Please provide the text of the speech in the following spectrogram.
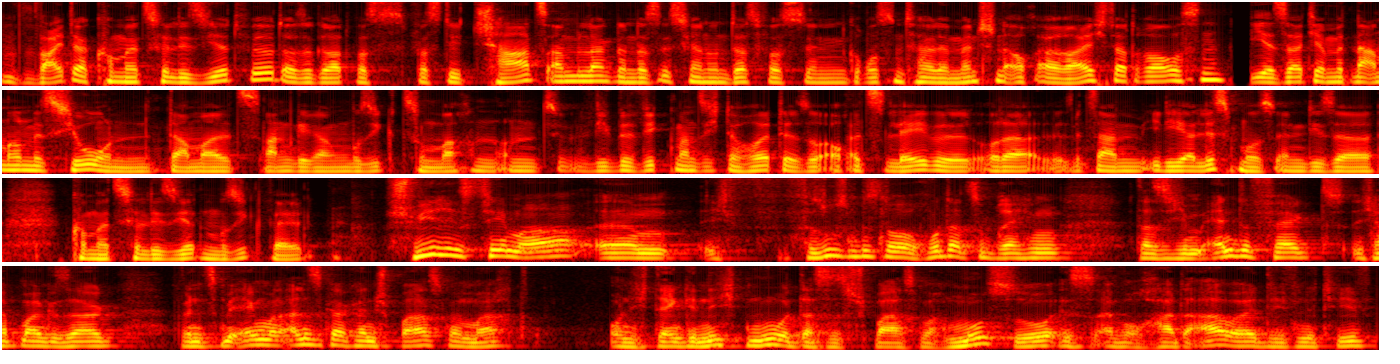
weiter kommerzialisiert wird. Also gerade was, was die Charts anbelangt. Und das ist ja nun das, was den großen Teil der Menschen auch erreicht da draußen. Ihr seid ja mit einer anderen Mission damals angegangen, Musik zu machen. Und wie bewegt man sich da heute so auch als Label oder mit seinem Idealismus in dieser kommerzialisierten Musikwelt? Schwieriges Thema. Ähm, ich versuche es ein bisschen runterzubrechen, dass ich im Endeffekt, ich habe mal gesagt, wenn es mir irgendwann alles gar keinen Spaß mehr macht, und ich denke nicht nur, dass es Spaß machen muss, so ist es einfach auch harte Arbeit, definitiv,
